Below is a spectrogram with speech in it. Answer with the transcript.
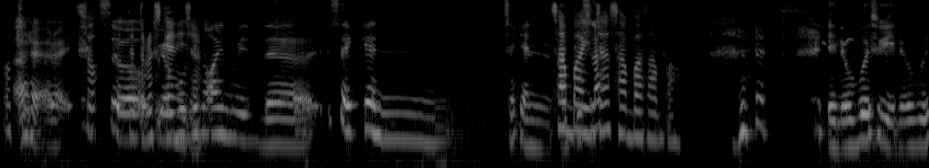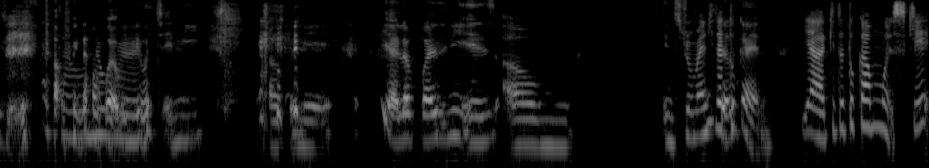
Okay. Alright, alright. So, So, kita we teruskan are moving Ija. on with the second second Sabar artist lah. Ija, sabar, sabar. eh, nervous weh, nervous weh. tak pernah buat benda macam ni. Apa ni? Yang lepas ni is um instrumental Kita tu- kan? Ya, kita tukar mood sikit.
